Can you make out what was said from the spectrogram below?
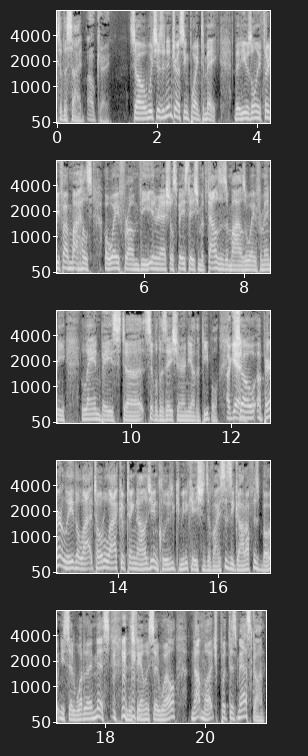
to the side. Okay. So, which is an interesting point to make that he was only 35 miles away from the International Space Station, but thousands of miles away from any land based uh, civilization or any other people. Again. So, apparently, the la- total lack of technology included communications devices. He got off his boat and he said, What did I miss? And his family said, Well, not much. Put this mask on.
